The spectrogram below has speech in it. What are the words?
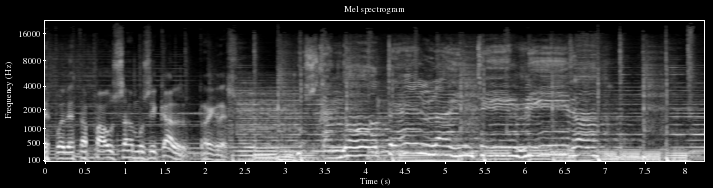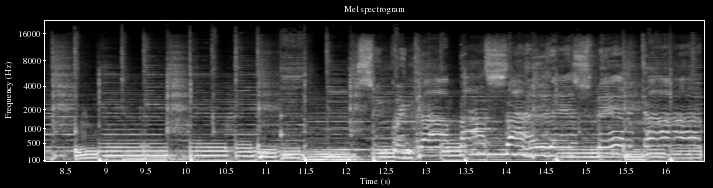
Después de esta pausa musical, regreso. Buscándote en la intimidad. Se encuentra paz al despertar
